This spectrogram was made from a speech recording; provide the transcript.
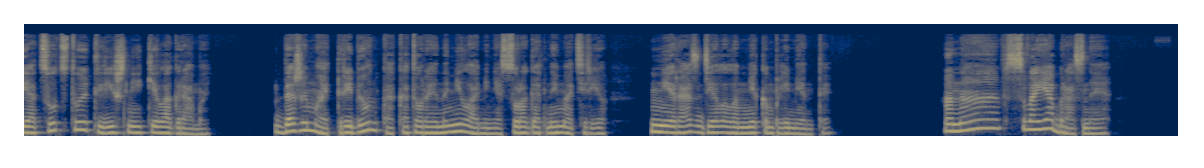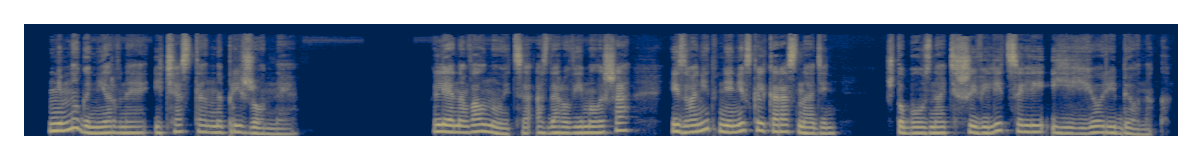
и отсутствуют лишние килограммы. Даже мать ребенка, которая наняла меня суррогатной матерью, не раз делала мне комплименты. Она своеобразная, немного нервная и часто напряженная. Лена волнуется о здоровье малыша и звонит мне несколько раз на день, чтобы узнать, шевелится ли ее ребенок.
